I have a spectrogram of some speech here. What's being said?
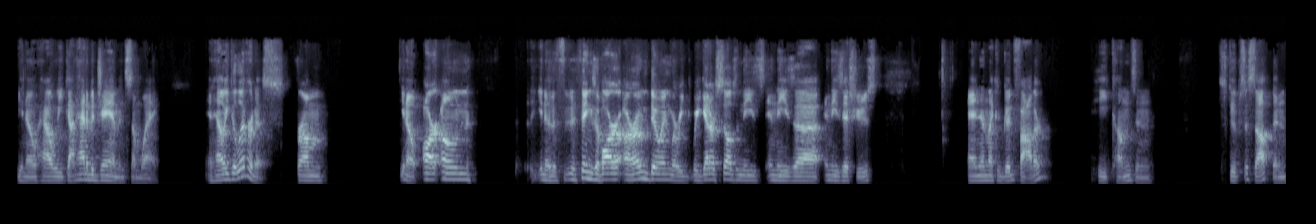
you know how we got out of a jam in some way and how he delivered us from you know our own you know the, the things of our our own doing where we, we get ourselves in these in these uh in these issues and then like a good father he comes and scoops us up and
